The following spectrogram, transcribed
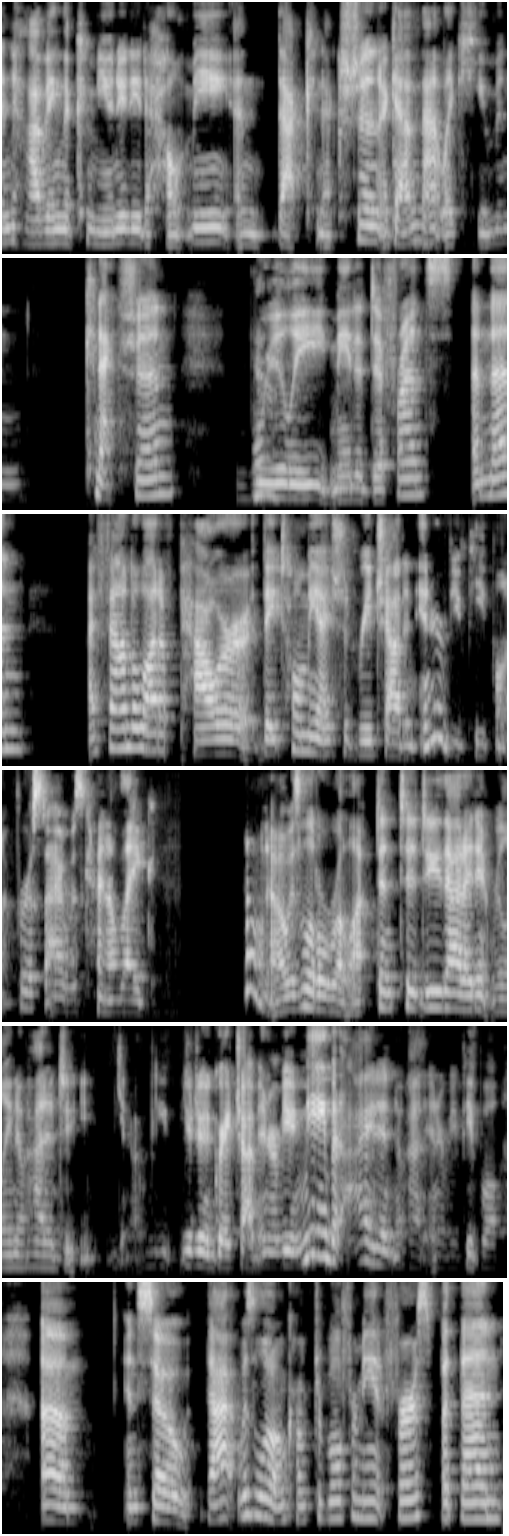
and having the community to help me and that connection, again, that like human connection yeah. really made a difference. And then I found a lot of power. They told me I should reach out and interview people. And at first, I was kind of like, I don't know, I was a little reluctant to do that. I didn't really know how to do, you know, you, are doing a great job interviewing me, but I didn't know how to interview people. Um, and so that was a little uncomfortable for me at first. But then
